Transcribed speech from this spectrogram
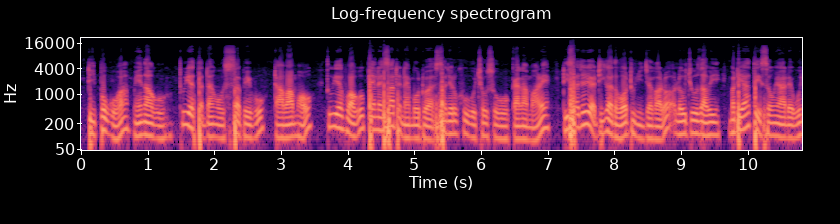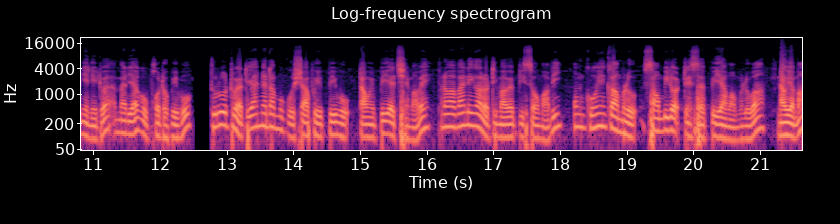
။ဒီပုဂ္ဂိုလ်ဟာမင်းသားကိုသူ့ရဲ့တက်တန်းကိုဆက်ပေးဖို့ဒါမှမဟုတ်သူ့ရဲ့ဘဝကိုပြန်လည်စတင်နိုင်ဖို့အတွက်စာချုပ်တစ်ခုကိုချုပ်ဆိုဖို့ကမ်းလှမ်းပါတယ်။ဒီစာချုပ်ရဲ့အဓိကသဘောတူညီချက်ကတော့အလုပ်ကြိုးစားပြီးမတရားသိဆုံးရတဲ့ဝိညာဉ်တွေအတွက်အမှန်တရားကိုဖော်ထုတ်ပေးဖို့ သူတို့အတွက်တရားမျှတမှုကိုရှာဖွေပေးဖို့တာဝန်ပေးအပ်ခြင်းပါပဲပထမပိုင်းလေးကတော့ဒီမှာပဲပြီးဆုံးပါပြီ။ ongoing ကမလို့စောင့်ပြီးတော့တင်ဆက်ပေးရမှာမလို့ပါ။နောက်ရမှာ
